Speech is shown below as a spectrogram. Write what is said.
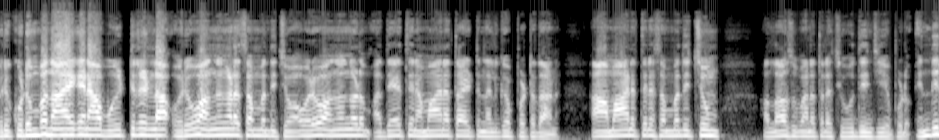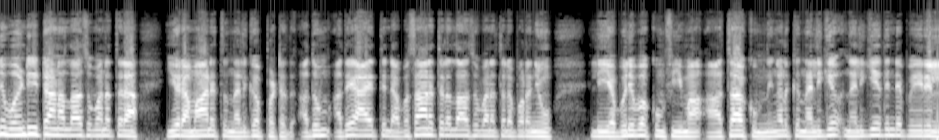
ഒരു കുടുംബനായകൻ ആ വീട്ടിലുള്ള ഓരോ അംഗങ്ങളെ സംബന്ധിച്ചും ഓരോ അംഗങ്ങളും അദ്ദേഹത്തിന് അമാനത്തായിട്ട് നൽകപ്പെട്ടതാണ്. ആ അമാനത്തിനെ സംബന്ധിച്ചും അള്ളാഹു സുബാനത്തല ചോദ്യം ചെയ്യപ്പെടും. എന്തിനു വേണ്ടിയിട്ടാണ് അള്ളാഹു സുബാനത്തല ഈ ഒരു അമാനത്ത് നൽകപ്പെട്ടത്? അതും അതേ ആയത്തിന്റെ അവസാനത്തിൽ അള്ളാഹു സുബാനത്തല പറഞ്ഞു ലി അബുലുബക്കും ഫീമ ആതാക്കും നിങ്ങൾക്ക് നൽകിയ നൽകിയതിന്റെ പേരിൽ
